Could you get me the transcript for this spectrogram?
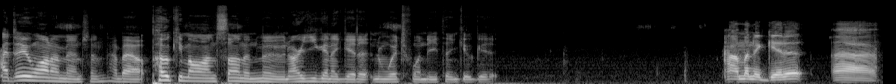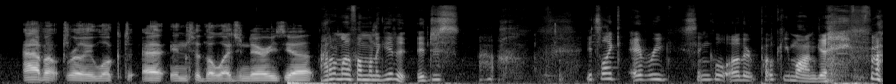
I do want to mention about Pokemon Sun and Moon. Are you gonna get it, and which one do you think you'll get? I'm gonna get it. Uh, I haven't really looked at into the legendaries yet. I don't know if I'm gonna get it. It just, it's like every single other Pokemon game.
